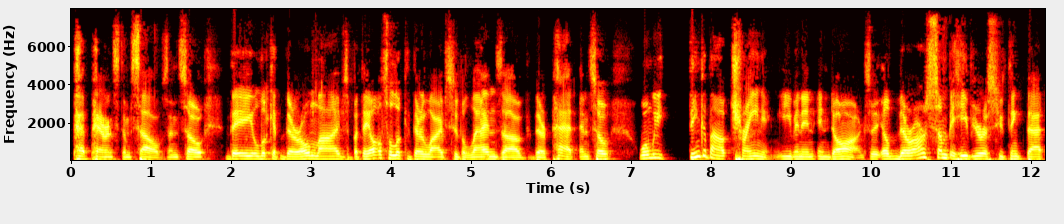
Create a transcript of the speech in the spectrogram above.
pet parents themselves. And so they look at their own lives, but they also look at their lives through the lens of their pet. And so when we think about training, even in, in dogs, there are some behaviorists who think that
